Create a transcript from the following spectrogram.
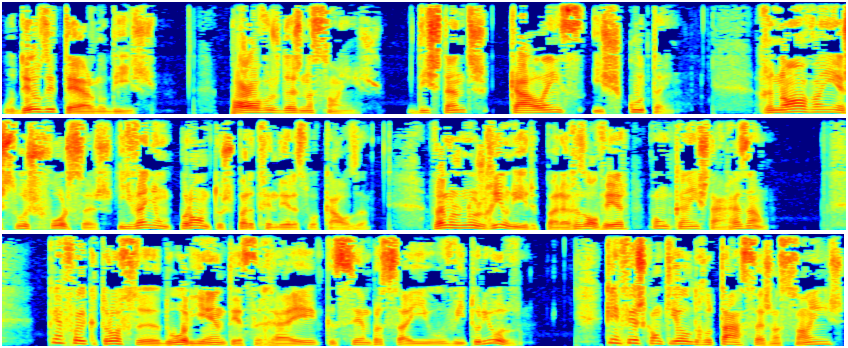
O Deus Eterno diz, Povos das nações, distantes, calem-se e escutem. Renovem as suas forças e venham prontos para defender a sua causa. Vamos nos reunir para resolver com quem está a razão. Quem foi que trouxe do Oriente esse rei que sempre saiu vitorioso? Quem fez com que ele derrotasse as nações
